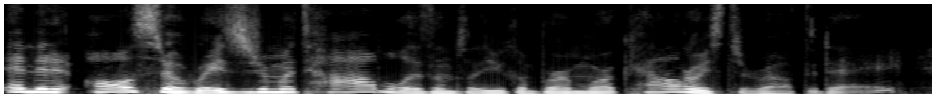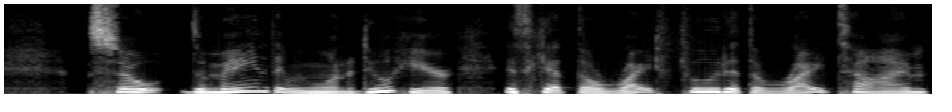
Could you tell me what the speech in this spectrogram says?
And then it also raises your metabolism so you can burn more calories throughout the day. So the main thing we want to do here is get the right food at the right time,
